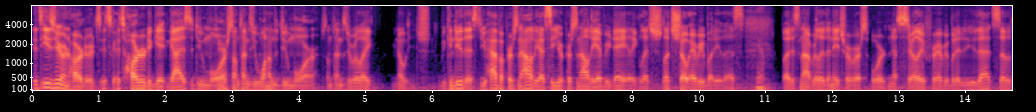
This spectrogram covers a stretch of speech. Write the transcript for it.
it's easier and harder. It's, it's it's harder to get guys to do more. Sometimes you want them to do more. Sometimes you were like, you know, we can do this. You have a personality. I see your personality every day. Like let's let's show everybody this. Yeah. But it's not really the nature of our sport necessarily for everybody to do that. So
